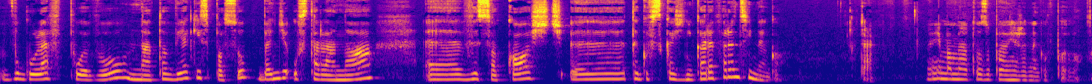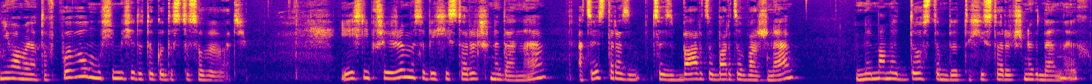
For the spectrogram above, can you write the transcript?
w ogóle wpływu na to, w jaki sposób będzie ustalana e, wysokość e, tego wskaźnika referencyjnego. No nie mamy na to zupełnie żadnego wpływu. Nie mamy na to wpływu, musimy się do tego dostosowywać. Jeśli przyjrzymy sobie historyczne dane, a co jest teraz, co jest bardzo, bardzo ważne, my mamy dostęp do tych historycznych danych,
